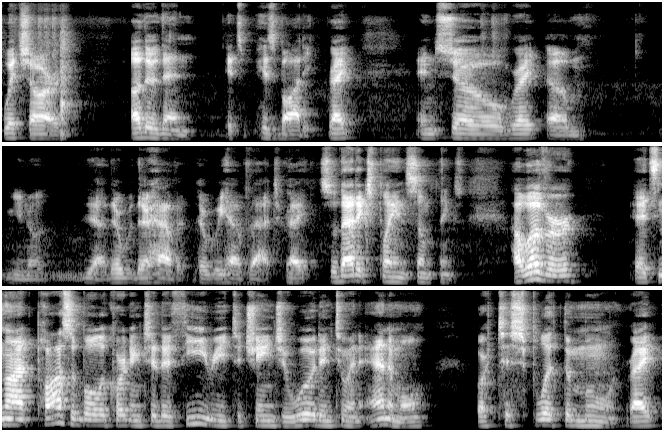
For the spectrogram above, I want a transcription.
which are other than its his body, right? And so, right, um, you know, yeah, there, there have it. There we have that, right? So that explains some things. However, it's not possible, according to their theory, to change a wood into an animal or to split the moon, right?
